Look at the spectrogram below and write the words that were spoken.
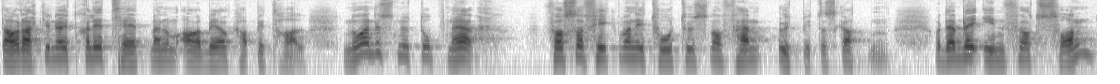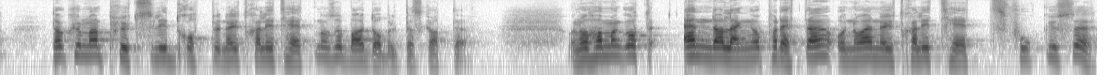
Da var det ikke nøytralitet mellom arbeid og kapital. Nå er det snudd opp ned. Først så fikk man i 2005 utbytteskatten. Og Den ble innført sånn da kunne man plutselig droppe nøytraliteten og så bare dobbeltbeskatte. Og Nå har man gått enda lenger på dette, og nå er nøytralitetsfokuset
